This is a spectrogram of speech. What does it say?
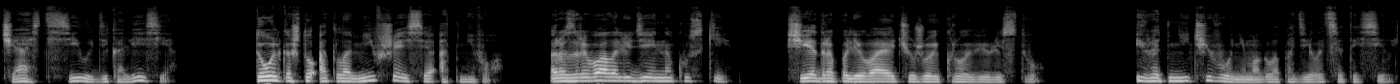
часть силы диколесья, только что отломившаяся от него, разрывала людей на куски, щедро поливая чужой кровью листву. И Ред ничего не могла поделать с этой силой.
